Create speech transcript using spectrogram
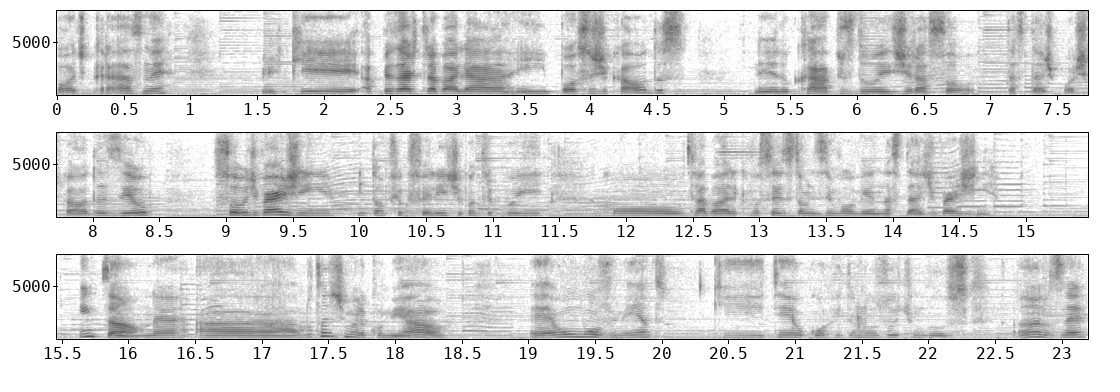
podcast, né? Porque apesar de trabalhar em Poços de Caldas, né, no CAPS 2 Girassol da cidade de de Caldas, eu sou de Varginha, então fico feliz de contribuir com o trabalho que vocês estão desenvolvendo na cidade de Varginha. Então, né, a luta antimanicomial é um movimento que tem ocorrido nos últimos anos, né?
